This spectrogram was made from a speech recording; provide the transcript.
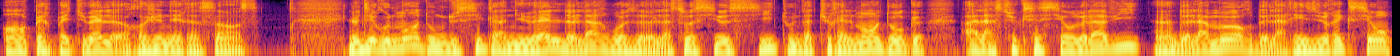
en perpétuelle régénérescence. Le déroulement donc du cycle annuel de l'arbre euh, l'associe aussi tout naturellement donc à la succession de la vie, hein, de la mort, de la résurrection.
